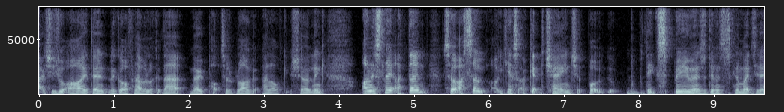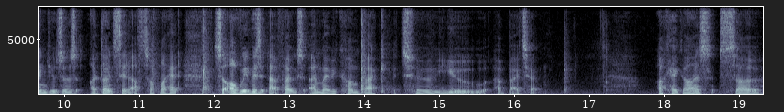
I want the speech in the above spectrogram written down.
catches your eye, then they go off and have a look at that. Maybe pop to the blog and I'll show a link. Honestly, I don't. So I so yes, I get the change, but the experience, the difference it's going to make to the end users, I don't see it off the top of my head. So I'll revisit that, folks, and maybe come back to you about it. Okay, guys. So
